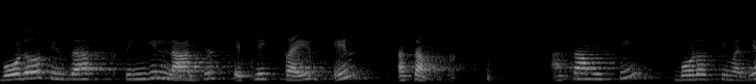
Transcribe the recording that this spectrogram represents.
Bodos is the single largest ethnic tribe in Assam అస్సామీస్కి బోడోస్కి మధ్య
